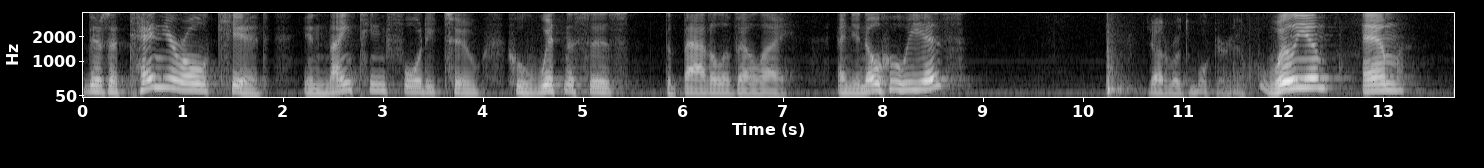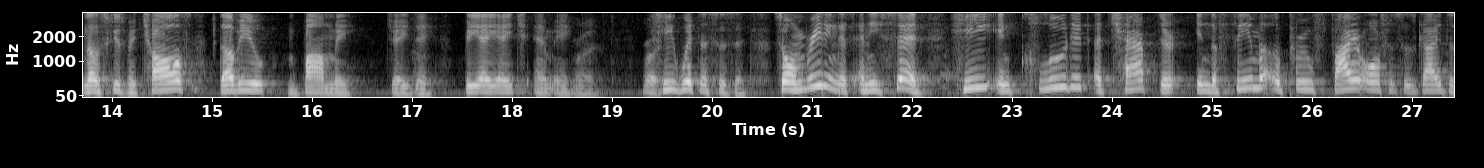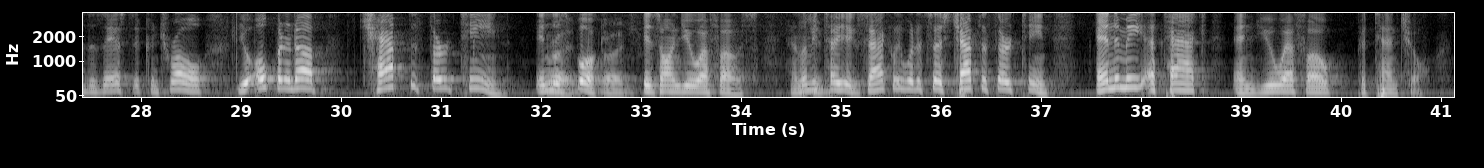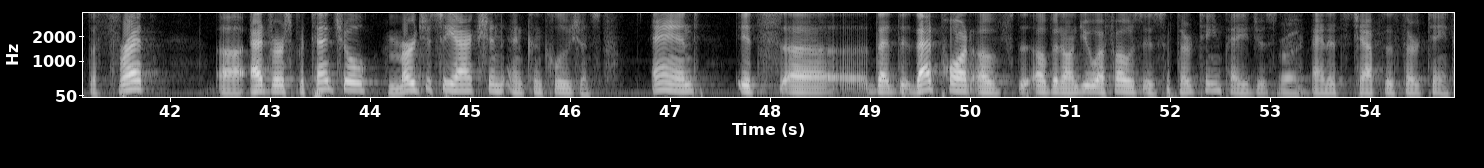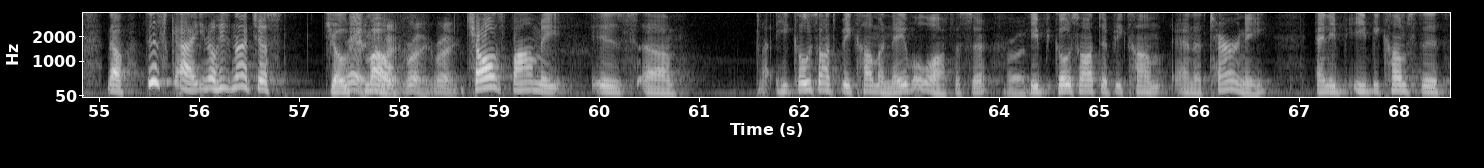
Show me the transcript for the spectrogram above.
there's a 10 year old kid in 1942 who witnesses the Battle of LA. And you know who he is? Yeah, I wrote the book there, yeah. William M. No, excuse me, Charles W. Bahme, J.D. B A H M E. Right. Right. He witnesses it. So I'm reading this, and he said he included a chapter in the FEMA approved Fire Officer's Guide to Disaster Control. You open it up, chapter 13 in this Right, book right. is on UFOs. And let me tell you exactly what it says. Chapter 13 Enemy Attack and UFO Potential. The threat, uh, adverse potential, emergency action, and conclusions. And it's uh, that that part of the, of it on UFOs is 13 pages, Right. and it's chapter 13. Now, this guy, you know, he's not just Joe Right, Schmo. Right, right, right. Charles Bahme is, um, he goes on to become a naval officer. Right. He goes on to become an attorney, and he, he becomes the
